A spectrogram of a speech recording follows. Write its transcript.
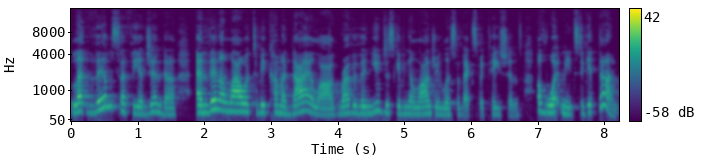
let them set the agenda, and then allow it to become a dialogue rather than you just giving a laundry list of expectations of what needs to get done.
